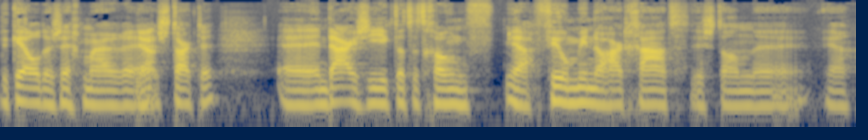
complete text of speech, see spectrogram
de kelder, zeg maar, ja. starten. Uh, en daar zie ik dat het gewoon ja, veel minder hard gaat. Dus dan, uh, ja,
